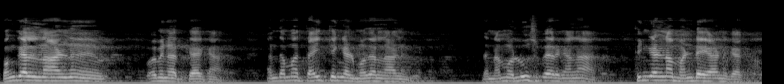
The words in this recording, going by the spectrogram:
பொங்கல் நாள்னு கோபிநாத் கேட்கான். அந்த அம்மா தை திங்கள் முதல் நாளுங்க இந்த நம்ம லூஸ் பேருக்கானா திங்கள்னா மண்டேயான்னு கேட்கான்.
